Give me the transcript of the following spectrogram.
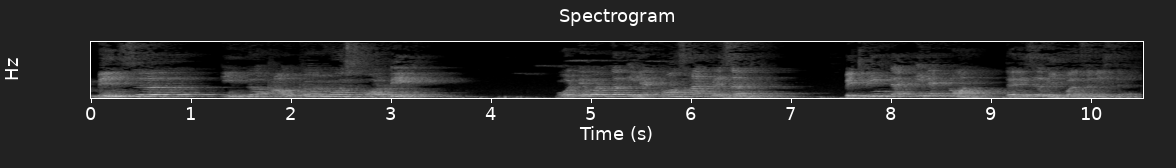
means uh, in the outermost orbit whatever the electrons are present between that electron, there is a repulsion is there.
